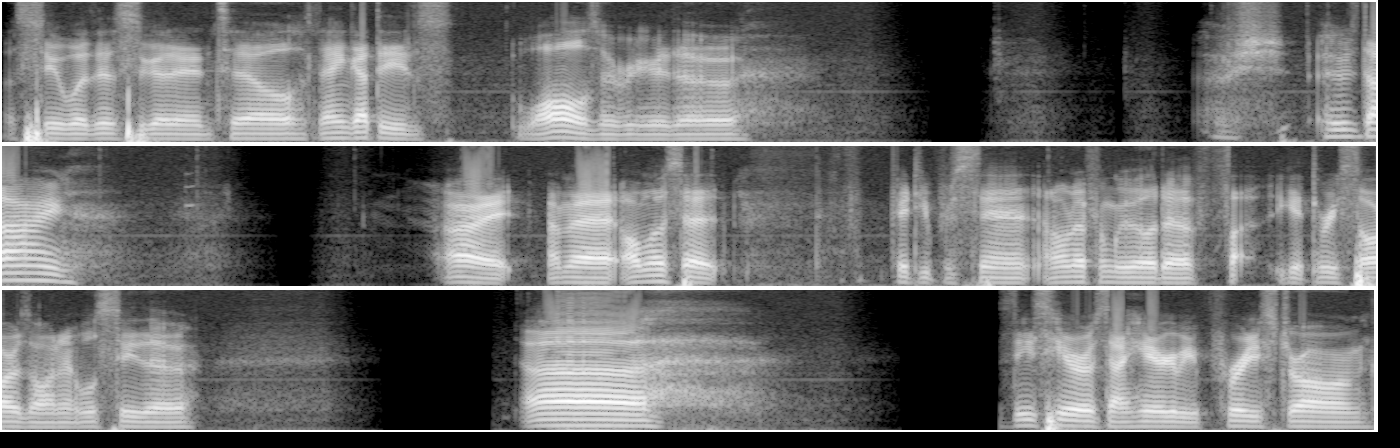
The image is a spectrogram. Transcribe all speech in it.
Let's see what this is going to entail. They ain't got these walls over here though. Oh, who's dying? Alright, I'm at almost at 50%. I don't know if I'm going to be able to get three stars on it. We'll see though. Uh, these heroes down here are going to be pretty strong.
